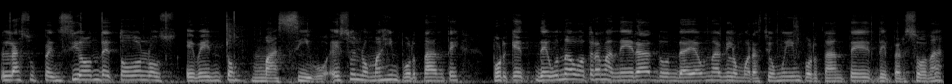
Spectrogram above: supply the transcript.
la suspensión de todos los eventos masivos. Eso es lo más importante porque de una u otra manera, donde haya una aglomeración muy importante de personas,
